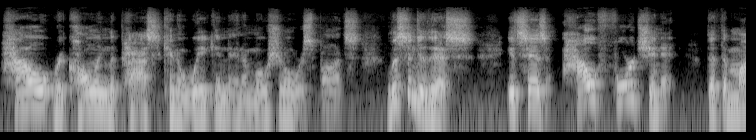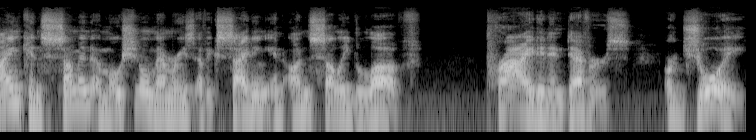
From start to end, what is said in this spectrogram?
how recalling the past can awaken an emotional response. Listen to this. It says, How fortunate that the mind can summon emotional memories of exciting and unsullied love, pride in endeavors, or joy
